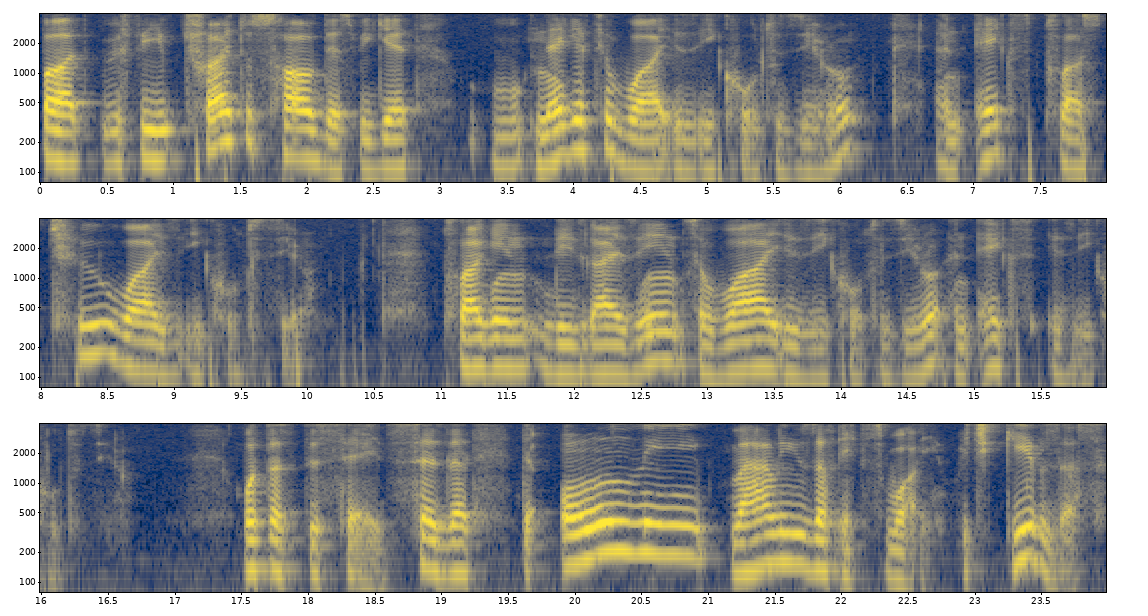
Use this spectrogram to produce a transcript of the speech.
But if we try to solve this we get negative y is equal to 0 and x plus 2y is equal to 0 plugging these guys in so y is equal to 0 and x is equal to 0 what does this say? It says that the only values of xy which gives us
